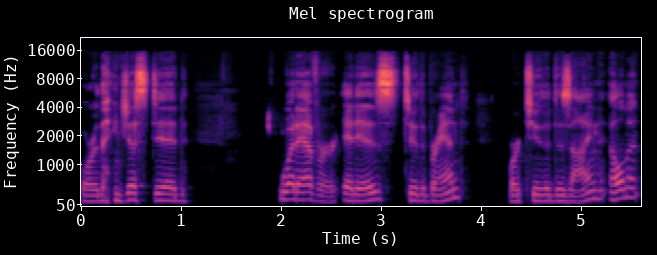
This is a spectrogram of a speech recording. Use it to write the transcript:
or they just did whatever it is to the brand or to the design element.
